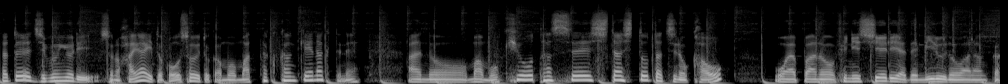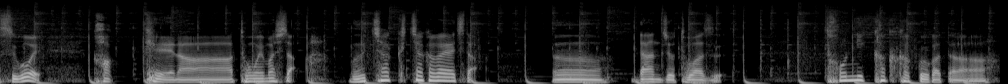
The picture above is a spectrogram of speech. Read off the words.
たとえ自分よりその速いとか遅いとかもう全く関係なくてねあの、まあ、目標を達成した人たちの顔をやっぱあのフィニッシュエリアで見るのはなんかすごいかっけえなと思いました。むちゃくちゃ輝いてた。うん。男女問わず。とにかくかっこよかったな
